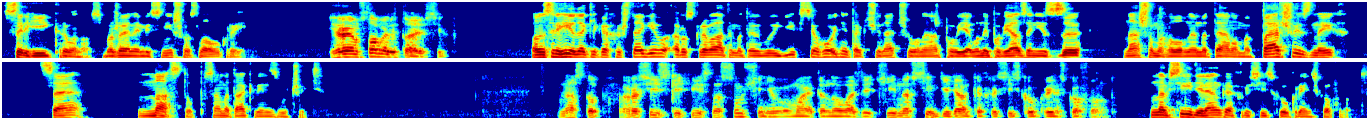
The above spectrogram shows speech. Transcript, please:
Сергій Кривонос. Бажаю найміцнішого. Слава Україні. Героям слава вітаю всіх. Пане Сергію, декілька хештегів. Розкриватимете ви їх сьогодні, так чи інакше вона вони пов'язані з нашими головними темами. Перший з них це наступ. Саме так він звучить. Наступ російських військ на Сумщині, ви маєте на увазі, чи на всіх ділянках російсько-українського фронту? На всіх ділянках російсько-українського фронту.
